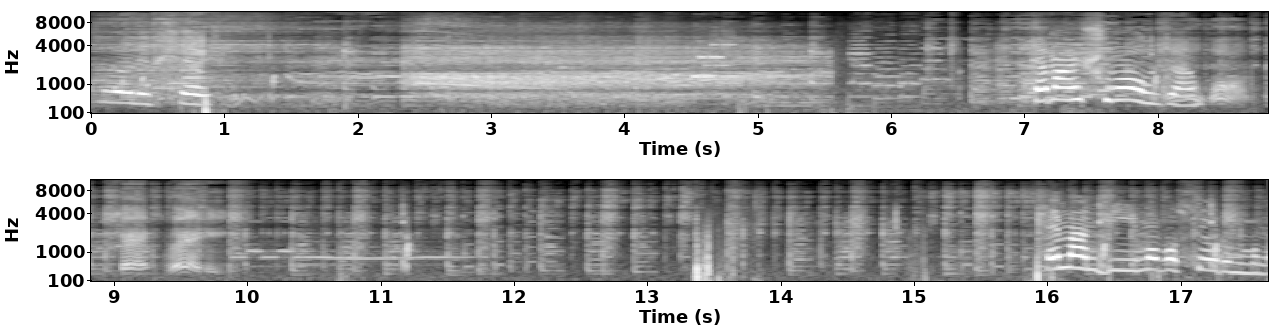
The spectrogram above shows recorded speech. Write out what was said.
Olamadı böyle bir şey. Hemen şunu alacağım. Hemen bir basıyorum bunu.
